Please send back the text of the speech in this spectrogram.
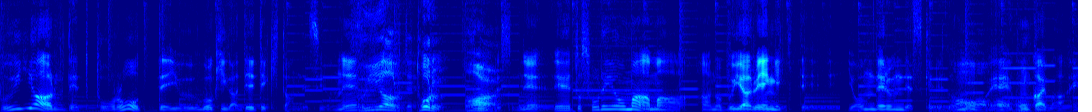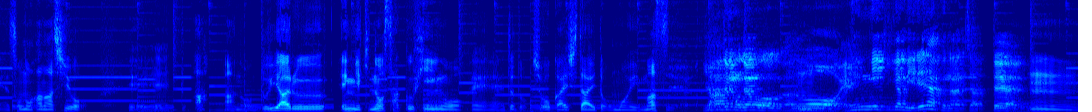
VR で撮ろうっていう動きが出てきたんですよね。VR で撮る？そうですね、えー、とそれをまあまああの VR 演劇って呼んでるんですけれども、えー今回は、えーその話を、えーとああの VR 演劇の作品を、えーちょっと紹介したいと思います。いやでもでもあの、演劇が見れなくなっちゃってうん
